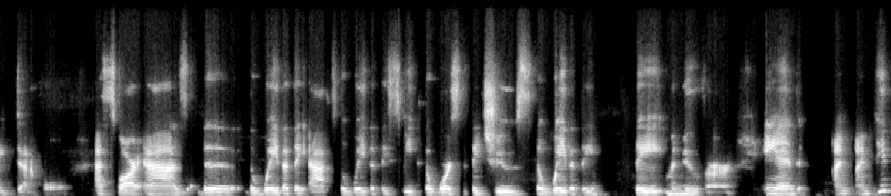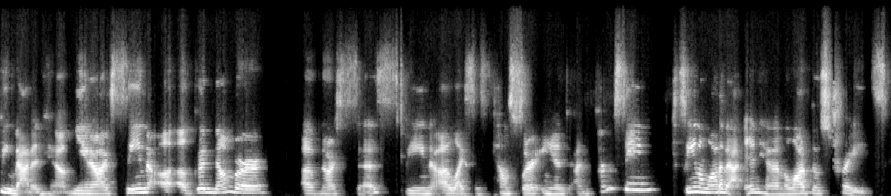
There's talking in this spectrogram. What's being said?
identical as far as the the way that they act, the way that they speak, the words that they choose, the way that they they maneuver. And I'm I'm peeping that in him. You know, I've seen a, a good number of narcissists being a licensed counselor, and I'm kind of seeing seeing a lot of that in him, a lot of those traits.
